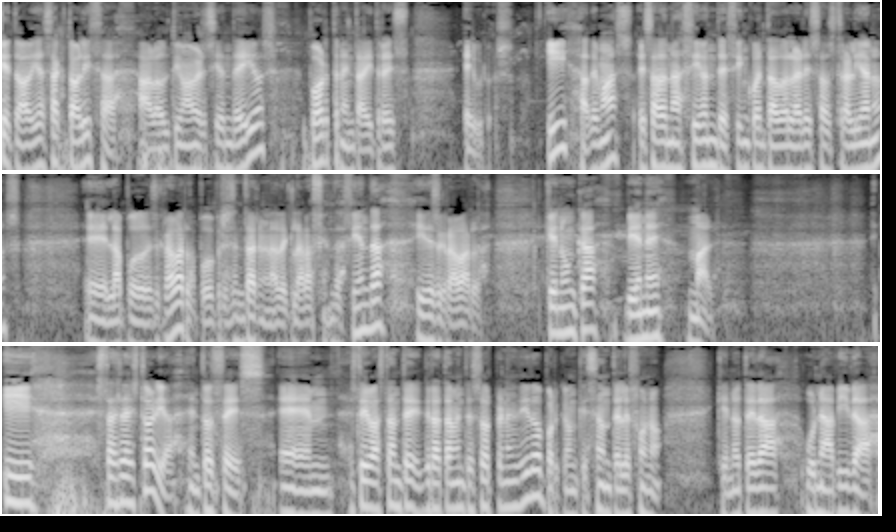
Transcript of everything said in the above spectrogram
que todavía se actualiza a la última versión de iOS por 33 euros. Y además, esa donación de 50 dólares australianos eh, la puedo desgrabar, la puedo presentar en la declaración de Hacienda y desgrabarla, que nunca viene mal. Y esta es la historia. Entonces, em, estoy bastante gratamente sorprendido porque aunque sea un teléfono que no te da una vida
